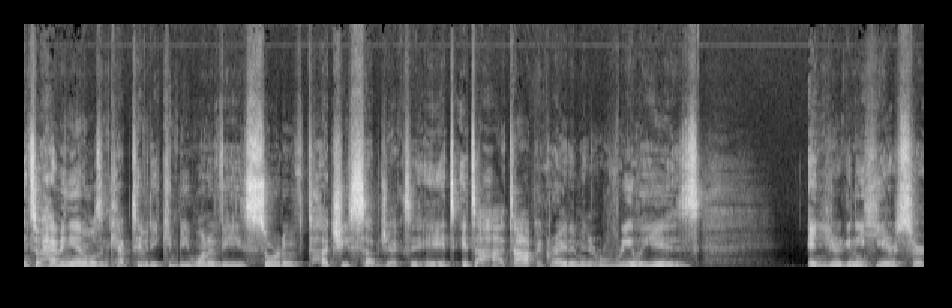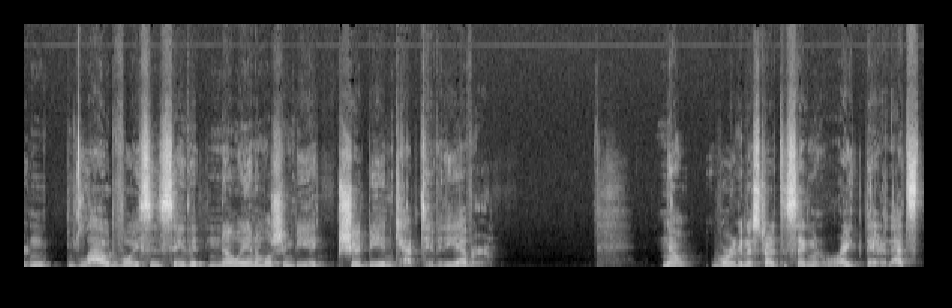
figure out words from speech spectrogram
And so having animals in captivity can be one of these sort of touchy subjects. It's it's a hot topic, right? I mean, it really is. And you're going to hear certain loud voices say that no animal should be should be in captivity ever. Now, we're going to start the segment right there. That's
